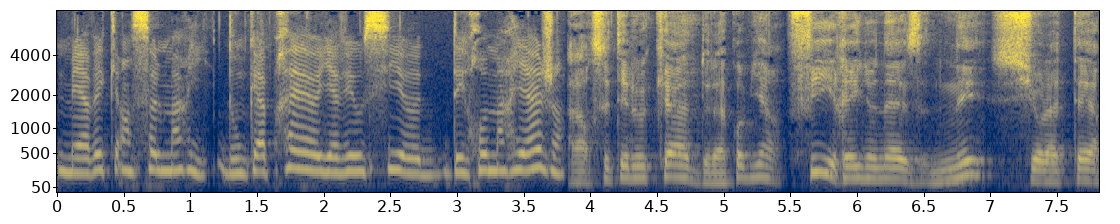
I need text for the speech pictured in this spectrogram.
mais avec un seul mari. Donc après, euh, il y avait aussi euh, des remariages. Alors c'était le cas de la première fille réunionnaise née sur la terre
